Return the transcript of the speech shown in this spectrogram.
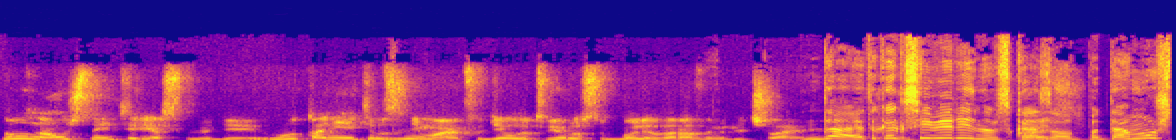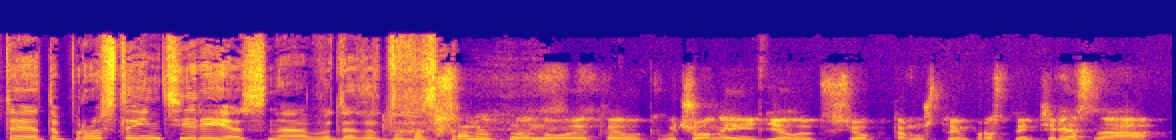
ну, научный интерес у людей. Вот они этим занимаются, делают вирусы более заразными для человека. Да, это как Северинов сказал, а потому что это просто интересно. Вот этот... Абсолютно, но это вот ученые делают все, потому что им просто интересно, а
